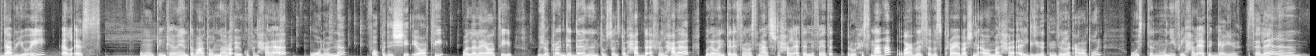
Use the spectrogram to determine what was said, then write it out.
W A L S. وممكن كمان تبعتوا لنا رأيكم في الحلقة وقولوا لنا فاقد الشيء يعطي ولا لا يعطي. وشكرا جدا إن أنتوا وصلتوا لحد آخر الحلقة. ولو أنت لسه ما سمعتش الحلقات اللي فاتت روح اسمعها وأعمل subscribe عشان أول ما الحلقة الجديدة تنزل لك على طول. واستنوني في الحلقات الجاية. سلام!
